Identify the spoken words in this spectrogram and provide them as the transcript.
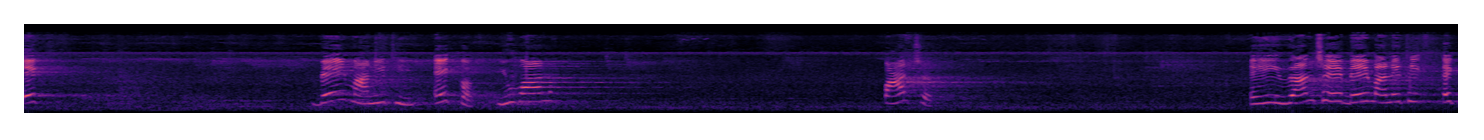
એક બેમાનીથી એક યુવાન પાંચ. એ યુવાન છે બે માનેથી કંઈક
